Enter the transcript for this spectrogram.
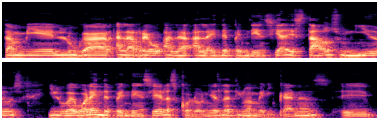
también lugar a la, a la, independencia de Estados Unidos y luego a la independencia de las colonias latinoamericanas, eh,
